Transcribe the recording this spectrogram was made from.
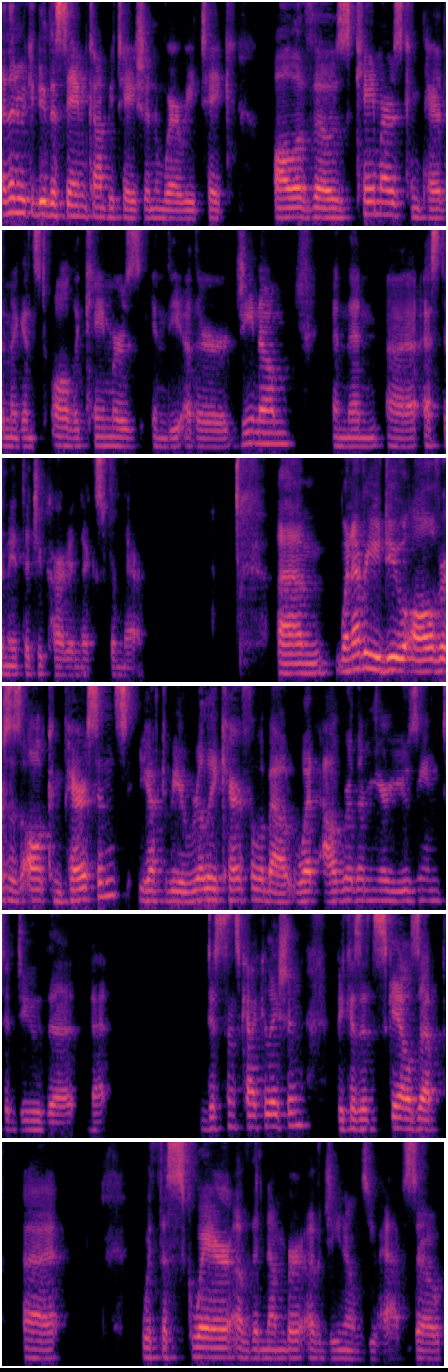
And then we could do the same computation where we take all of those k-mers, compare them against all the k-mers in the other genome, and then uh, estimate the Jaccard index from there. Um, whenever you do all versus all comparisons, you have to be really careful about what algorithm you're using to do the that distance calculation because it scales up uh, with the square of the number of genomes you have. So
